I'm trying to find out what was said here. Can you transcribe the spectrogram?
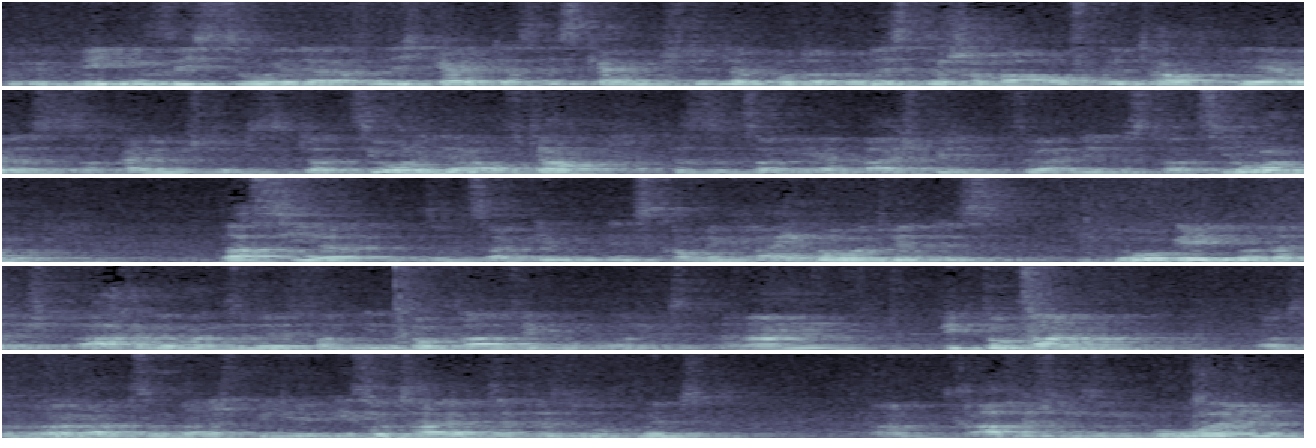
bewegen sich so in der Öffentlichkeit, das ist kein bestimmter Protagonist, der schon mal aufgetaucht wäre, das ist auch keine bestimmte Situation, in der er auftaucht, das ist sozusagen eher ein Beispiel für eine Illustration. Was hier sozusagen ins Comic reingeholt wird, ist die Logik oder die Sprache, wenn man so will, von Infografiken und ähm, Piktogrammen. Otto Mörder zum Beispiel hier Isotype, der Versuch mit ähm, grafischen Symbolen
